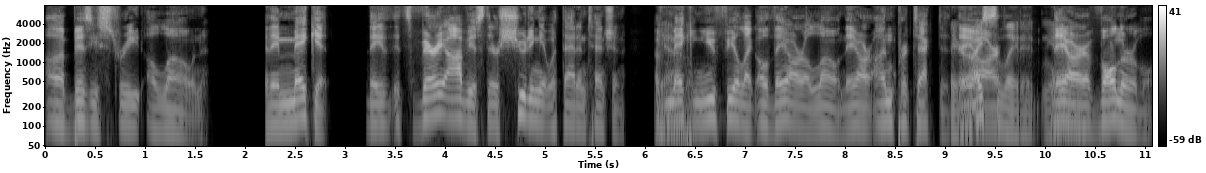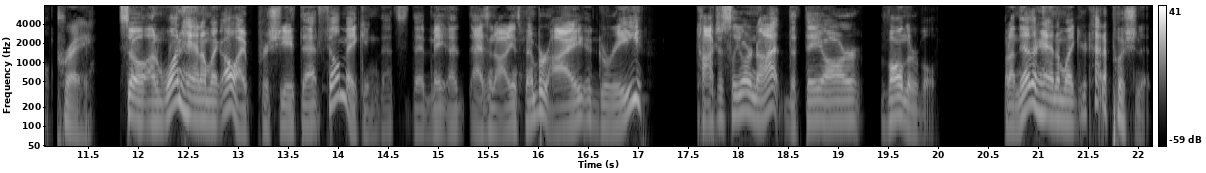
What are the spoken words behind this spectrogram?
on a busy street alone and they make it they it's very obvious they're shooting it with that intention of yeah. making you feel like oh they are alone they are unprotected they, they are isolated yeah. they are vulnerable prey so on one hand i'm like oh i appreciate that filmmaking that's that may, uh, as an audience member i agree consciously or not that they are vulnerable but on the other hand i'm like you're kind of pushing it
